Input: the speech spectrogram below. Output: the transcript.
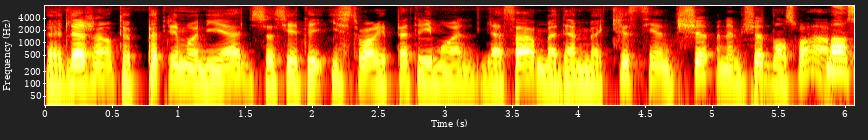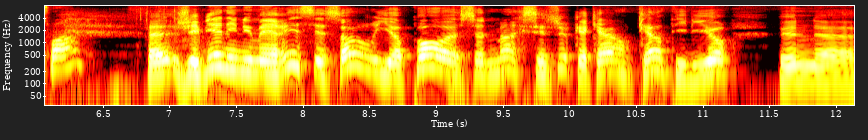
de l'agente patrimoniale, Société Histoire et Patrimoine de la Sarre, Madame Christiane Pichette. Madame Pichette, bonsoir. Bonsoir. Euh, J'ai bien énuméré, c'est ça. Il n'y a pas seulement. C'est sûr que quand, quand il y a une, euh,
